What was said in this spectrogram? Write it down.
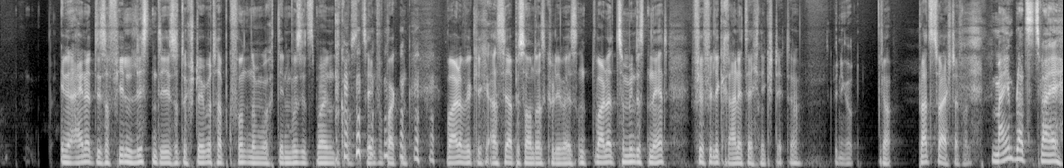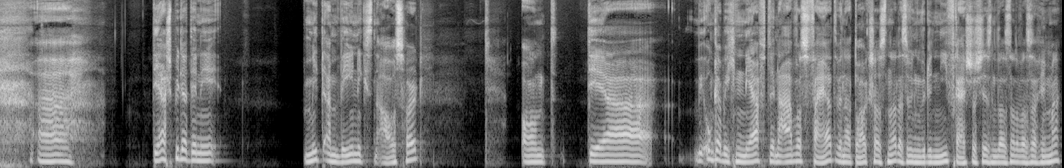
in einer dieser vielen Listen, die ich so durchstöbert habe, gefunden und gedacht, den muss ich jetzt mal in die großen 10 verpacken, weil er wirklich ein sehr besonderes Kaliber ist und weil er zumindest nicht für filigrane Technik steht. Ja. Bin ich gut. Ja. Platz 2, Stefan. Mein Platz 2, äh, der Spieler, den ich mit am wenigsten aushält und der mich unglaublich nervt, wenn er auch was feiert, wenn er ein Tor geschossen hat, deswegen würde ich nie Freistoß schießen lassen oder was auch immer.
